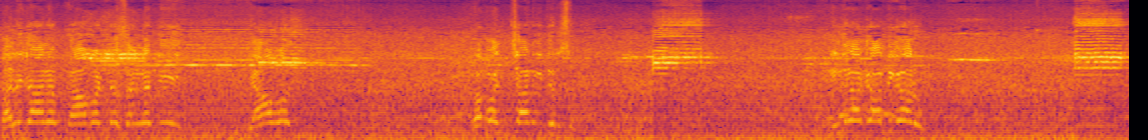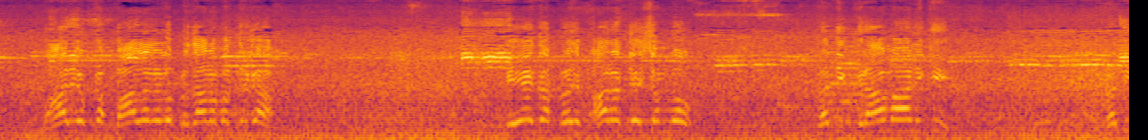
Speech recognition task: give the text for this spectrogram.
బలిదానం కాబట్ట సంగతి యావత్ ప్రపంచానికి తెలుసు. ఇందిరాగాంధీ గారు వారి యొక్క పాలనలో ప్రధానమంత్రిగా పేద ప్ర భారతదేశంలో ప్రతి గ్రామానికి ప్రతి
